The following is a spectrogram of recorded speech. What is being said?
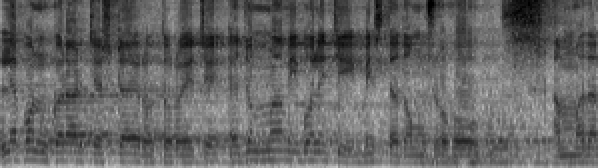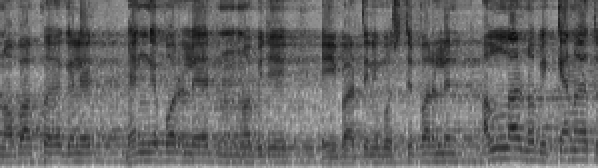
লেপন করার চেষ্টায় রত রয়েছে। এজন্য আমি বলেছি মিস্তা ধ্বংস হোক। আম্মাদান অবাক হয়ে গেলেন ভেঙ্গে পড়লেন নবীজি। এইবার তিনি বুঝতে পারলেন, আল্লাহর নবী কেন এত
